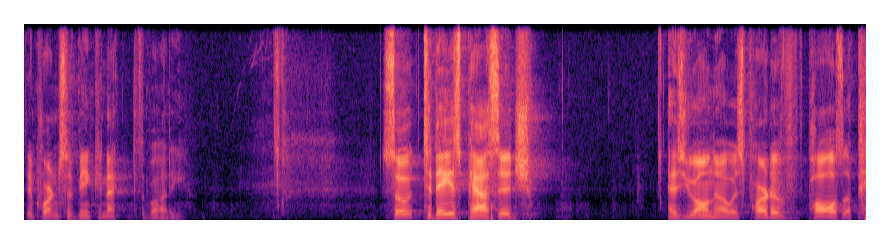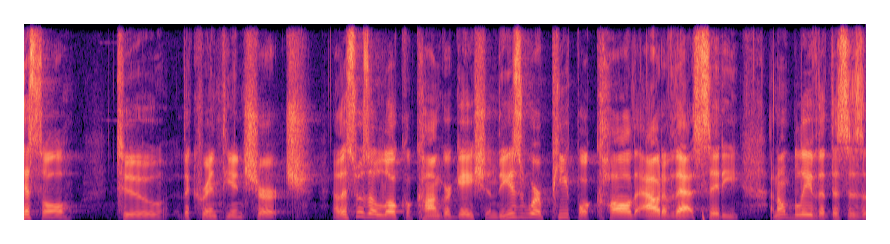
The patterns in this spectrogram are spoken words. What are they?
The importance of being connected to the body. So today's passage as you all know, is part of Paul's epistle to the Corinthian church. Now, this was a local congregation. These were people called out of that city. I don't believe that this is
